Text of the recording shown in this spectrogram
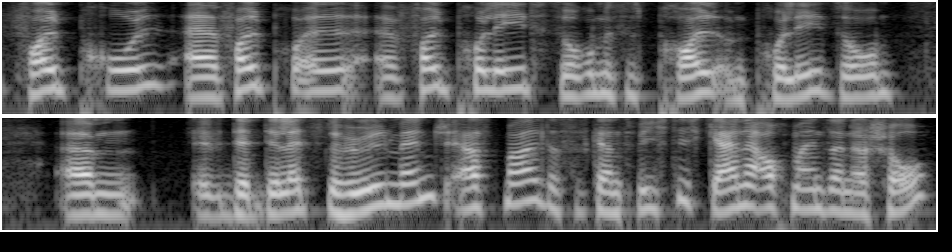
Vollprol, äh, Vollprol, äh, Vollprolet, so rum ist es Proll und Prolet, so rum. Ähm, der, der letzte Höhlenmensch erstmal, das ist ganz wichtig, gerne auch mal in seiner Show.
